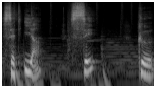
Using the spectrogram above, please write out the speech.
Cette IA sait que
